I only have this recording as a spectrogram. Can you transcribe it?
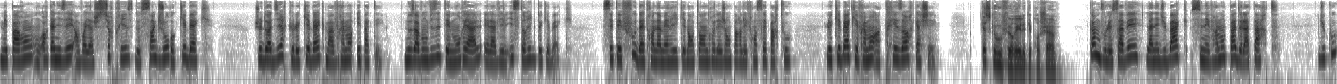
mes parents ont organisé un voyage surprise de cinq jours au Québec je dois dire que le Québec m'a vraiment épaté. Nous avons visité Montréal et la ville historique de Québec. C'était fou d'être en Amérique et d'entendre les gens parler français partout. Le Québec est vraiment un trésor caché. Qu'est-ce que vous ferez l'été prochain? Comme vous le savez, l'année du bac, ce n'est vraiment pas de la tarte. Du coup,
